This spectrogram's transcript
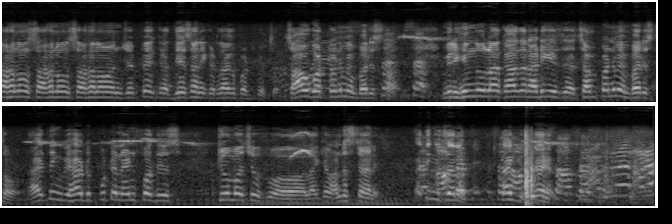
సహనం సహనం సహనం అని చెప్పి ఇక దేశాన్ని ఇక్కడ దాకా పట్టుకొచ్చారు చావు కొట్టండి మేము భరిస్తాం మీరు హిందువులా కాదని అడిగి చంపండి మేము భరిస్తాం ఐ థింక్ వీ హ్యావ్ టు పుట్ అన్ ఎండ్ ఫర్ దిస్ టూ మచ్ ఆఫ్ లైక్ అండర్స్టాండింగ్ ఐ థింక్ ఇట్స్ థ్యాంక్ యూ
